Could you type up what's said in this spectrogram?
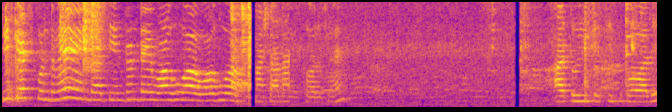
దింపేసుకుంటమే ఇంకా తింటుంటే వాహువా వాహువా మసాలా వేసుకోవాలి ఫ్రెండ్. అటు ఇటు తిప్పుకోవాలి.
